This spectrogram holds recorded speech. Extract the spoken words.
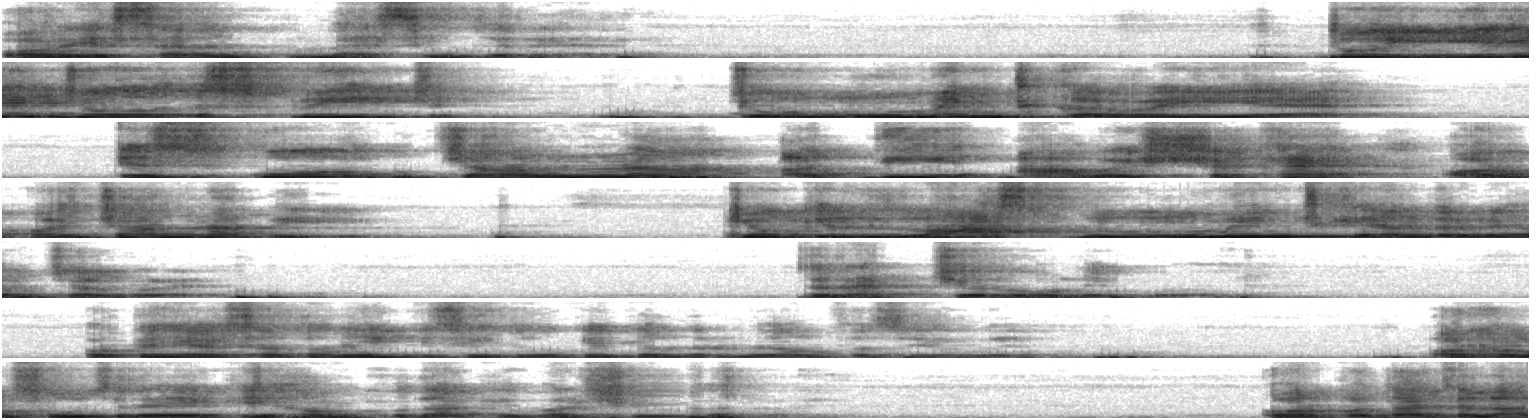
और ये सेवेंथ मैसेंजर है। तो ये जो स्प्रिट जो मूवमेंट कर रही है, इसको जानना अति आवश्यक है और पहचानना भी। क्योंकि लास्ट मूवमेंट के अंदर में हम चल रहे हैं। रैप्चर होने को। और कहीं ऐसा तो नहीं किसी धोखे के अंदर में हम फंसे हुए हैं। और हम सोच रहे हैं कि हम खुदा की वर्शिप कर रहे हैं। और पता चला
